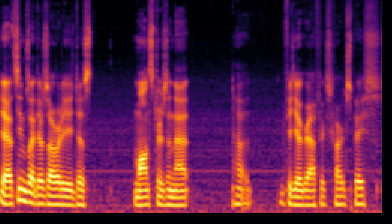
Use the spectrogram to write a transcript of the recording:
yeah, it seems like there's already just monsters in that uh, video graphics card space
